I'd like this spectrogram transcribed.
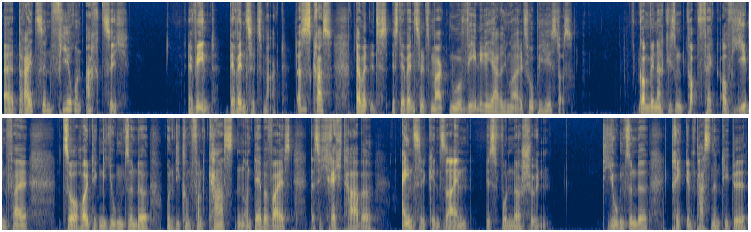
äh, 1384 erwähnt. Der Wenzelsmarkt. Das ist krass. Damit ist, ist der Wenzelsmarkt nur wenige Jahre jünger als Jopi Hestos. Kommen wir nach diesem Top-Fact auf jeden Fall zur heutigen Jugendsünde und die kommt von Carsten und der beweist, dass ich recht habe. Einzelkind sein ist wunderschön. Die Jugendsünde trägt den passenden Titel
